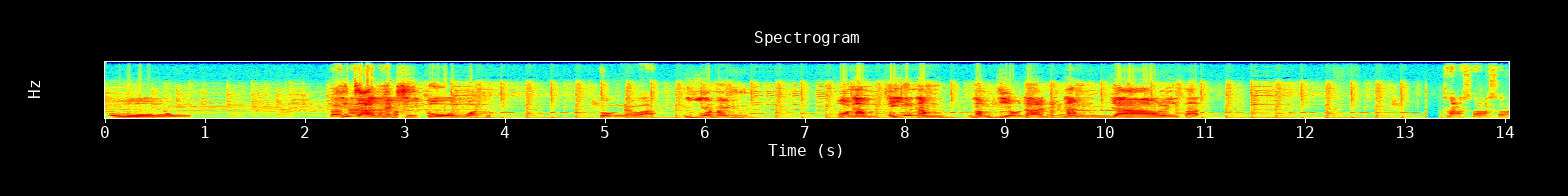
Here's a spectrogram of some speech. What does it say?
โอ้รอนที่จานแล้วแม่งครับ ขี้โกงว่ะ ตรงไหนวะไอ้เหี้ยแม่งพอนำไอ้เหี้ยนำนำเดี่ยวได้แม่งนำยาวเลยไอ้สัตว์ฮ่าฮ่าฮ่า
